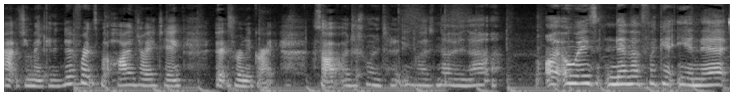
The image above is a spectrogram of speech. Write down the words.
actually making a difference, but hydrating, it's really great. So I just wanted to let you guys know that. I always never forget your neck.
